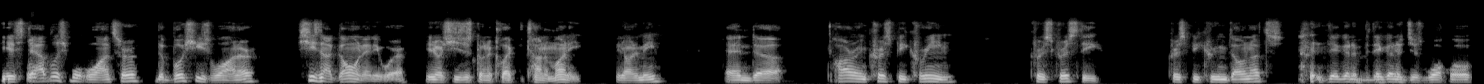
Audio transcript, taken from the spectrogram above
The establishment well, wants her. The Bushies want her. She's not going anywhere. You know, she's just going to collect a ton of money. You know what I mean? and uh, her and Krispy Kreme, Chris Christie, Krispy Kreme donuts. they're gonna they're gonna just walk over.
